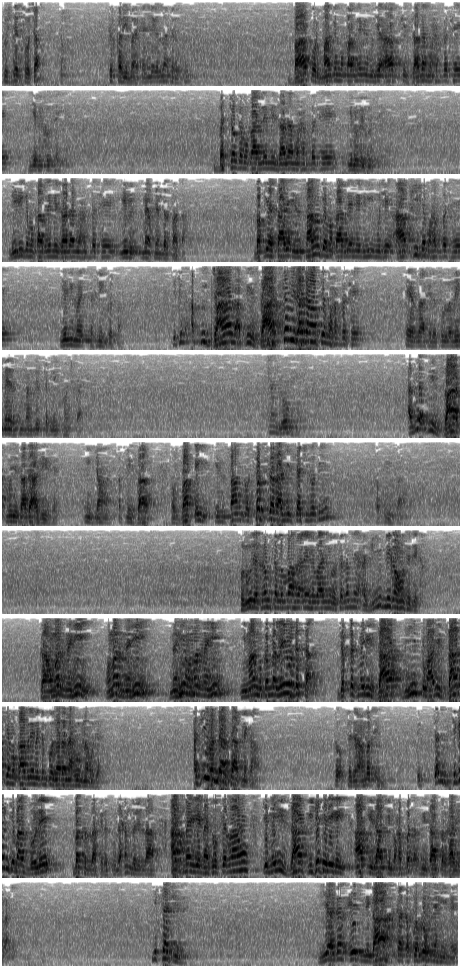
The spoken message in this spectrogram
کچھ دیر سوچا، پھر قریب آئے۔ کہنے لگے، اللہ کے رسول۔ باپ اور ماں کے مقابلے میں مجھے آپ کی زیادہ محبت ہے، یہ بالکل صحیح ہے۔ بچوں کے مقابلے میں زیادہ محبت ہے، یہ بھی بالکل صحیح ہے۔ بیوی کے مقابلے میں زیادہ محبت ہے، یہ بھی میں اپنے اندر پاتا بقیہ سارے انسانوں کے مقابلے میں بھی مجھے آپ ہی سے محبت ہے، یہ بھی میں تسلیم کرتا ہوں۔ لیکن اپنی جان، اپنی ذات سے بھی زیادہ آپ سے محبت ہے۔ اے اللہ کے رسول، ابھی میں منزل تک نہیں پہنچ پائے کیا لوگ ہیں؟ ابھی اپنی ذات مجھے زیادہ عزیز ہے، اپنی جان، اپنی ذات۔ اور واقعی انسان کو سب سے زیادہ عزیز کیا چیز ہوتی ہے؟ اپنی ذات۔ حضور اکرم صلی اللہ علیہ وآلہ وسلم نے عجیب نگاہوں سے دیکھا۔ کہ عمر نہیں عمر نہیں نہیں عمر نہیں، ایمان مکمل نہیں ہو سکتا۔ جب تک میری ذات بھی تمہاری ذات کے مقابلے میں تم کو زیادہ محبوب نہ ہو جائے۔ عجیب انداز سے آپ نے کہا۔ تو سیدنا عمر ایک چند سیکنڈ کے بعد بولے، بس اللہ کے رسول الحمد اب میں یہ محسوس کر رہا ہوں کہ میری ذات پیچھے چلی گئی، آپ کی ذات کی محبت اپنی ذات پر غالب آ گئی یہ کیا چیز ہے؟ یہ اگر ایک نگاہ کا تصرف نہیں ہے،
